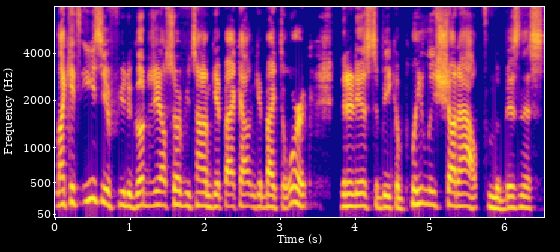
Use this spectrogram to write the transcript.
Like it's easier for you to go to jail, serve your time, get back out and get back to work than it is to be completely shut out from the business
